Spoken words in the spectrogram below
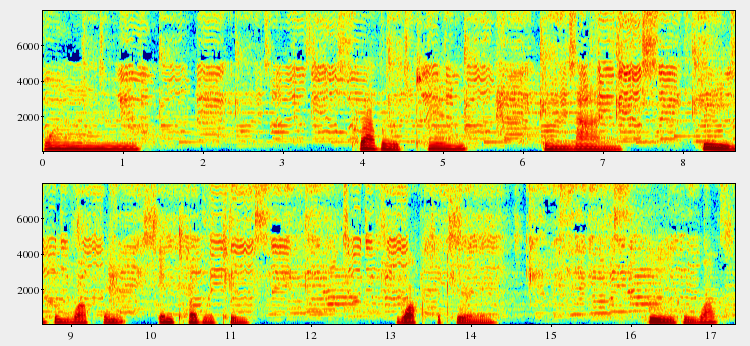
one Proverb 10 and 9. He who walks in integrity walks securely. He who walks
